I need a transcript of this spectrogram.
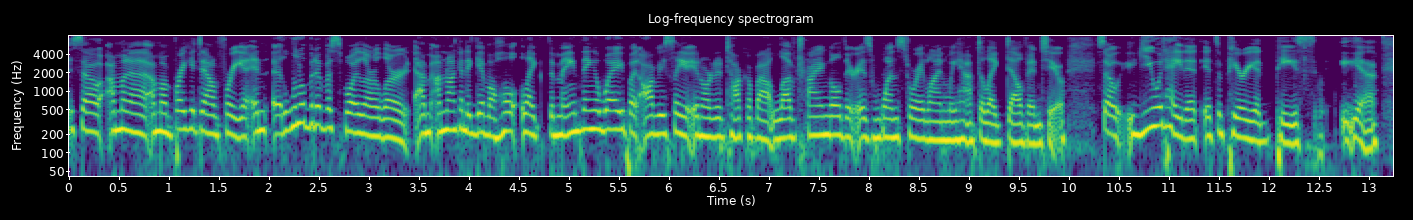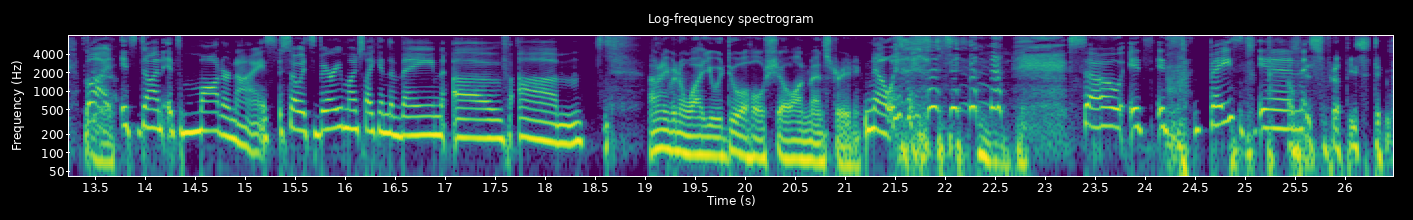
it? So I'm gonna I'm gonna break it down for you, and a little bit of a spoiler alert. I'm, I'm not gonna give a whole like the main thing away, but obviously, in order to talk about love triangle, there is one storyline we have to like delve into. So you would hate it. It's a period piece, yeah, but Yeah. it's done. It's modernized, so it's very much like in the vein of. Um, I don't even know why you would do a whole show on menstruating. no, so it's it's based in It's really stupid.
